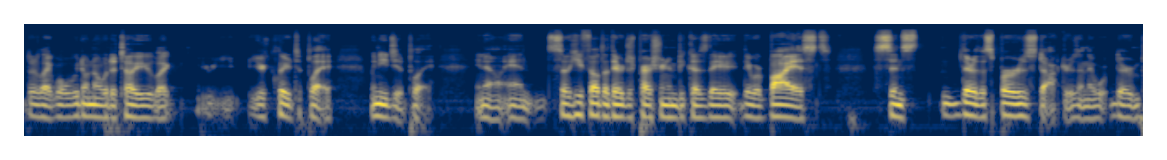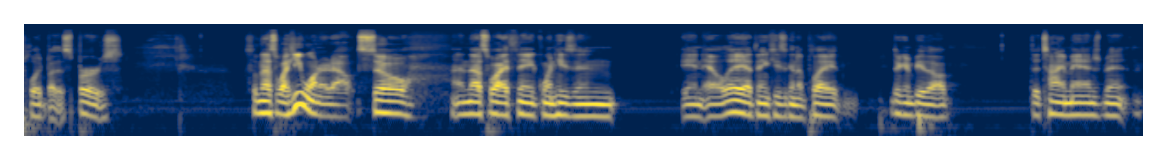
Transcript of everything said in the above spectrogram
"They're like, well, we don't know what to tell you. Like, you're cleared to play. We need you to play." You know, and so he felt that they were just pressuring him because they they were biased since they're the Spurs doctors and they were, they're employed by the Spurs. So that's why he wanted out. So, and that's why I think when he's in in LA, I think he's gonna play. They're gonna be the the time management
